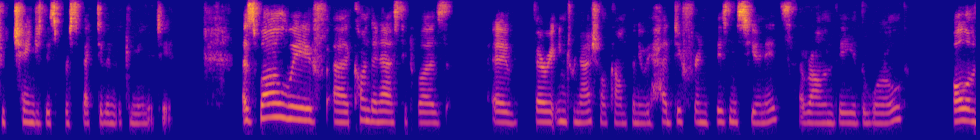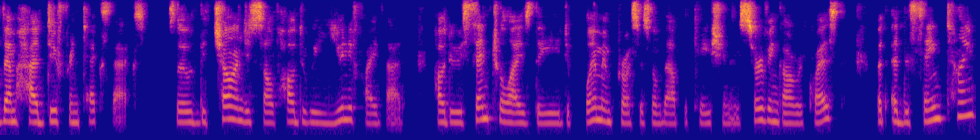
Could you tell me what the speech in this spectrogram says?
to change this perspective in the community. As well with uh, Condé Nast, it was a very international company. We had different business units around the, the world. All of them had different tech stacks. So the challenge itself, how do we unify that? How do we centralize the deployment process of the application and serving our request, but at the same time,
